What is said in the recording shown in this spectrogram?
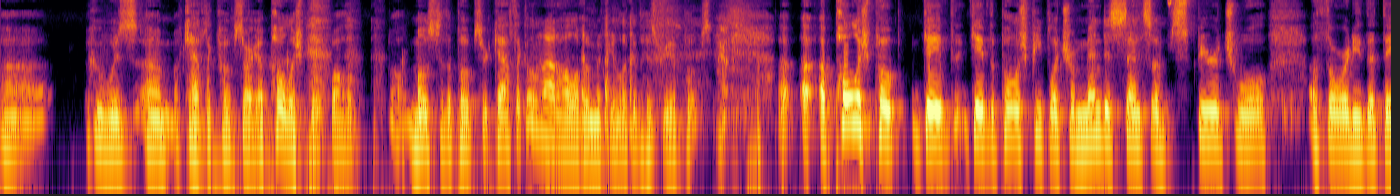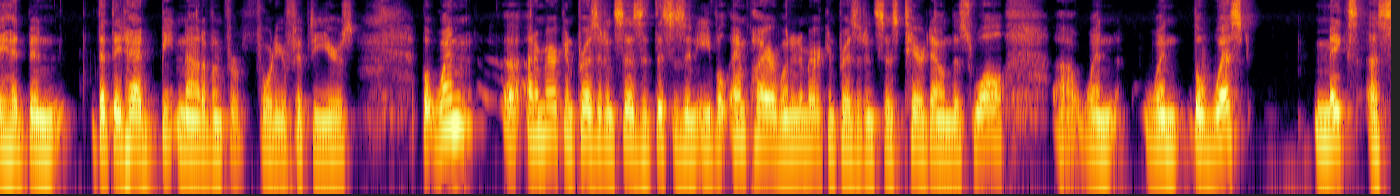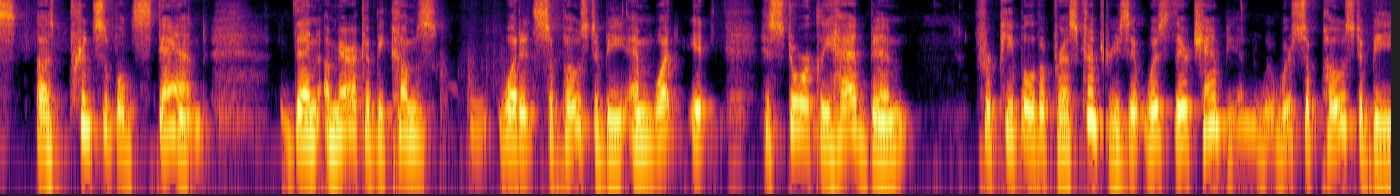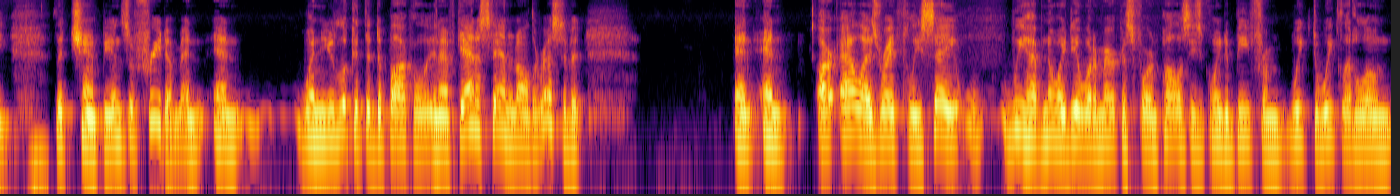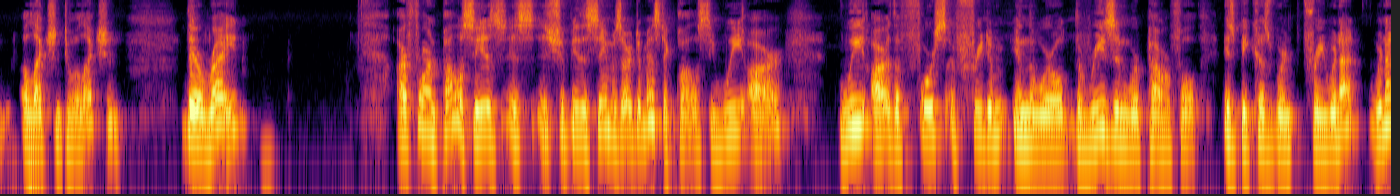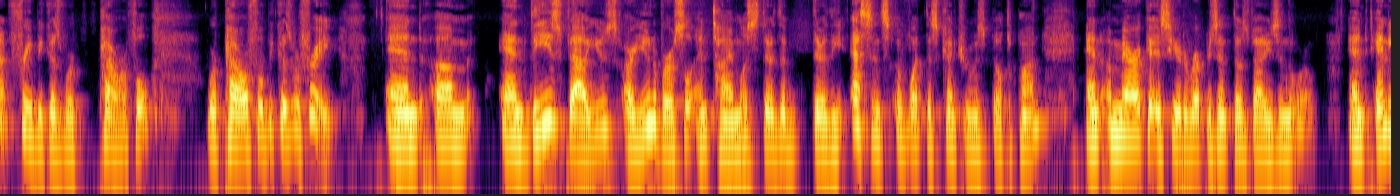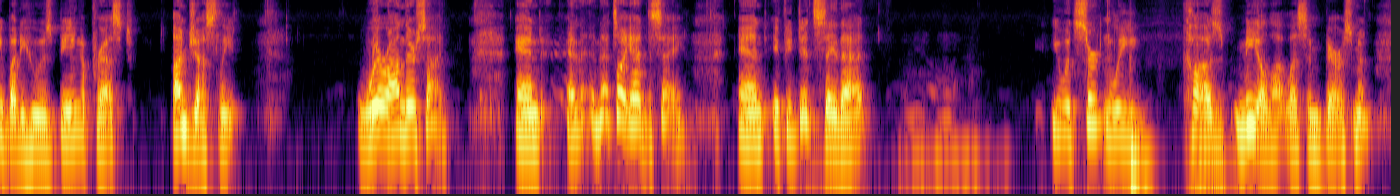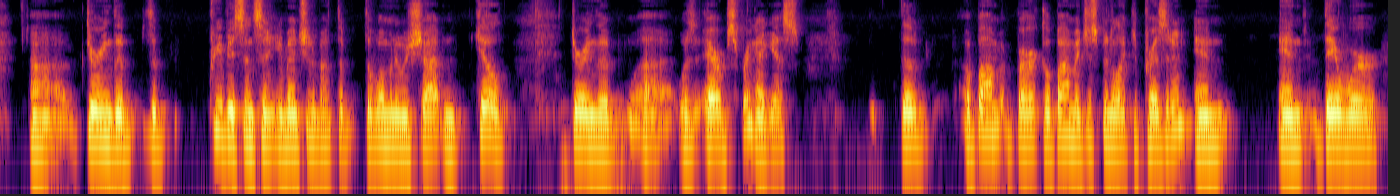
Uh, who was um, a Catholic pope, sorry, a Polish pope. All, all, most of the popes are Catholic, well, not all of them if you look at the history of popes. Uh, a, a, Polish pope gave, gave the Polish people a tremendous sense of spiritual authority that they had been, that they'd had beaten out of them for 40 or 50 years. But when uh, an American president says that this is an evil empire, when an American president says tear down this wall, uh, when, when the West makes a, a principled stand then America becomes what it's supposed to be and what it historically had been for people of oppressed countries. It was their champion. We're supposed to be the champions of freedom. And, and when you look at the debacle in Afghanistan and all the rest of it, and, and our allies rightfully say, we have no idea what America's foreign policy is going to be from week to week, let alone election to election. They're right our foreign policy is, is, is, should be the same as our domestic policy. We are we are the force of freedom in the world. The reason we're powerful is because we're free. We're not we're not free because we're powerful. We're powerful because we're free. And um, and these values are universal and timeless. They're the they're the essence of what this country was built upon. And America is here to represent those values in the world. And anybody who is being oppressed unjustly, we're on their side. And, and, and that's all you had to say. And if you did say that, you would certainly cause me a lot less embarrassment. Uh, during the, the previous incident you mentioned about the, the woman who was shot and killed during the uh, was Arab Spring, I guess. The Obama Barack Obama had just been elected president, and and there were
